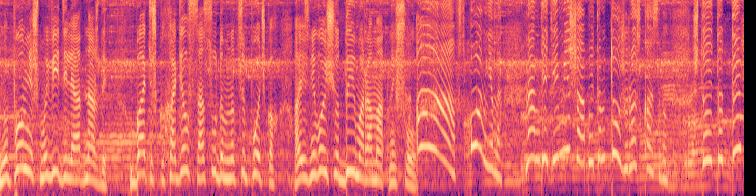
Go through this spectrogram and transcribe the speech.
Ну помнишь, мы видели однажды Батюшка ходил с сосудом на цепочках А из него еще дым ароматный шел. А, вспомнила. Нам дядя Миша об этом тоже рассказывал Что этот дым,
